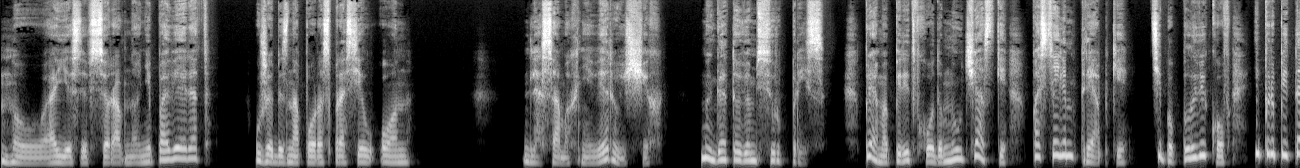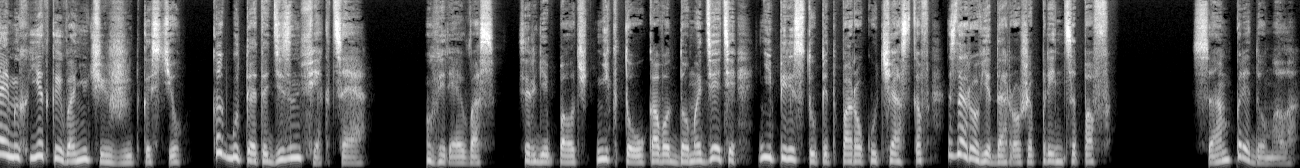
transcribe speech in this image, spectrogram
«Ну, а если все равно не поверят?» — уже без напора спросил он. «Для самых неверующих мы готовим сюрприз. Прямо перед входом на участки постелим тряпки, типа половиков, и пропитаем их едкой вонючей жидкостью, как будто это дезинфекция. Уверяю вас, Сергей Павлович, никто, у кого дома дети, не переступит порог участков, здоровье дороже принципов. Сам придумала.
